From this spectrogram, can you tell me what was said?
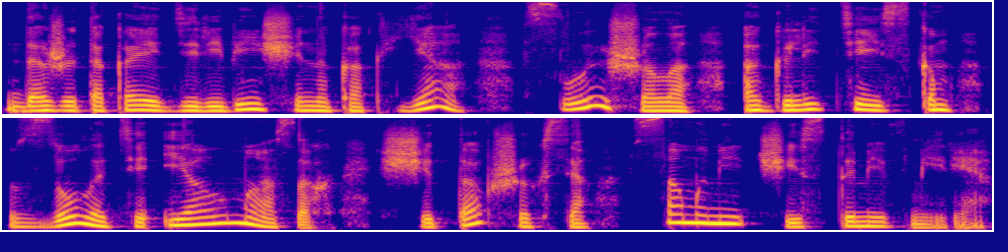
Даже такая деревенщина, как я, слышала о галитейском золоте и алмазах, считавшихся самыми чистыми в мире.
